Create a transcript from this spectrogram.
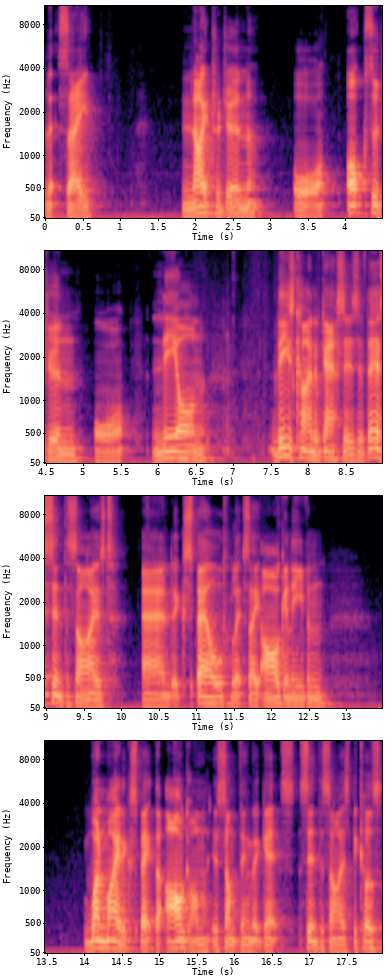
let's say nitrogen or oxygen or neon, these kind of gases, if they're synthesized and expelled, let's say argon even, one might expect that argon is something that gets synthesized because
